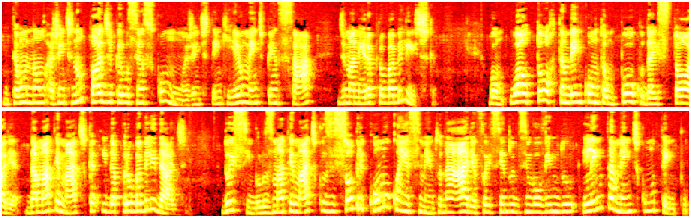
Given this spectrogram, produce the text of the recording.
Então, não, a gente não pode ir pelo senso comum, a gente tem que realmente pensar de maneira probabilística. Bom, o autor também conta um pouco da história da matemática e da probabilidade, dos símbolos matemáticos e sobre como o conhecimento na área foi sendo desenvolvido lentamente com o tempo.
